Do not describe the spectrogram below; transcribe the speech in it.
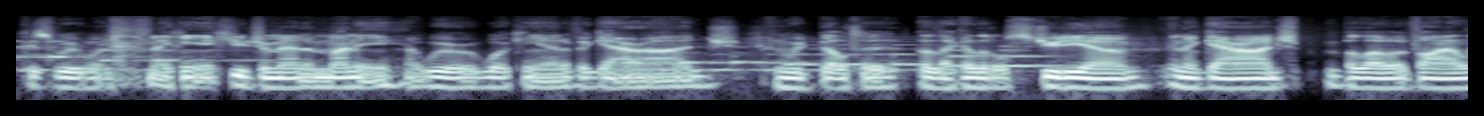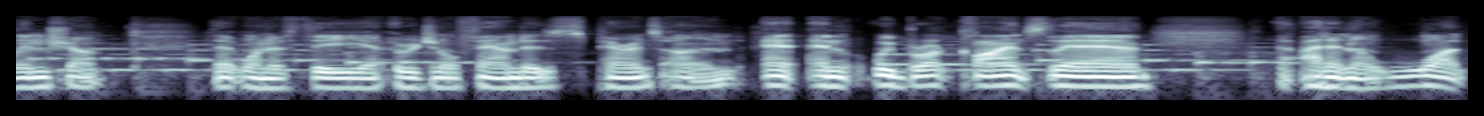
because we weren't making a huge amount of money. We were working out of a garage, and we'd built a, like a little studio in a garage below a violin shop that one of the uh, original founders' parents owned, and, and we brought clients there. I don't know what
